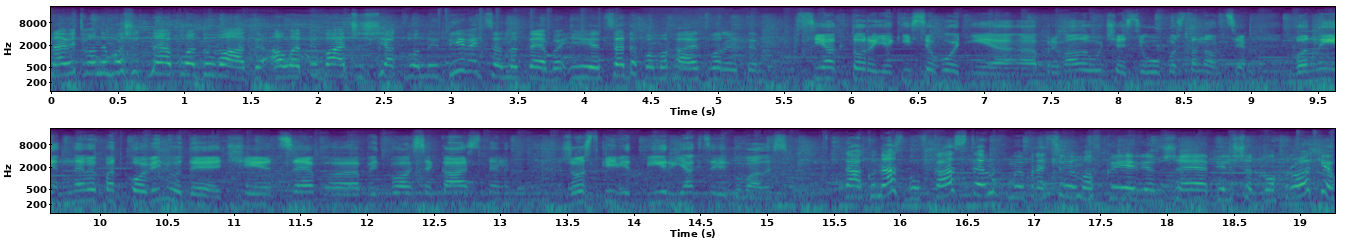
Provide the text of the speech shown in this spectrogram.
навіть вони можуть не аплодувати, але ти бачиш, як вони дивляться на тебе, і це допомагає творити. Всі актори, які сьогодні е, приймали участь у постановці, вони не випадкові люди. Чи це е, відбувався кастинг, жорсткий відбір? Як це відбувалося? Так, у нас був кастинг. Ми працюємо в Києві вже більше двох років,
